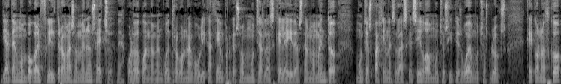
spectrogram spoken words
ya tengo un poco el filtro más o menos hecho, ¿de acuerdo? Cuando me encuentro con una publicación, porque son muchas las que he leído hasta el momento, muchas páginas a las que sigo, muchos sitios web, muchos blogs que conozco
